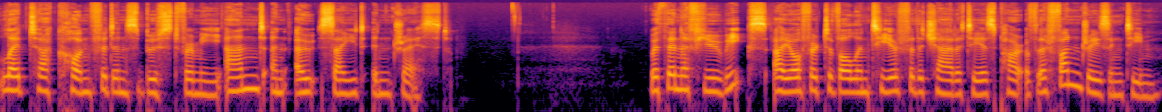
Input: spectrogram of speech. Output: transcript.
led to a confidence boost for me and an outside interest. Within a few weeks, I offered to volunteer for the charity as part of their fundraising team.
